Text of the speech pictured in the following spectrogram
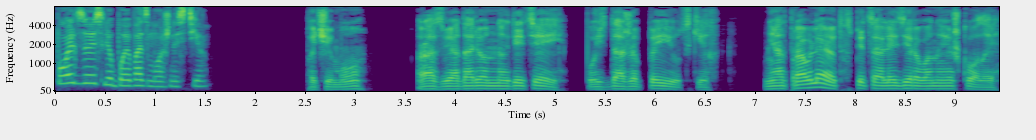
пользуясь любой возможностью. Почему? Разве одаренных детей, пусть даже приютских, не отправляют в специализированные школы,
